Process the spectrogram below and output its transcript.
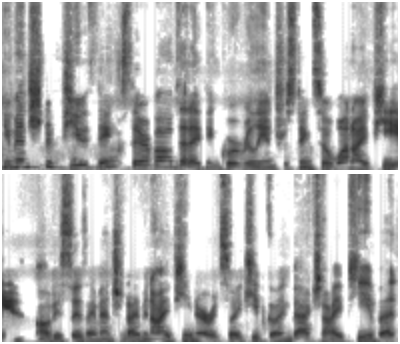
You mentioned a few things there, Bob, that I think were really interesting. So, one IP, obviously, as I mentioned, I'm an IP nerd, so I keep going back to IP, but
